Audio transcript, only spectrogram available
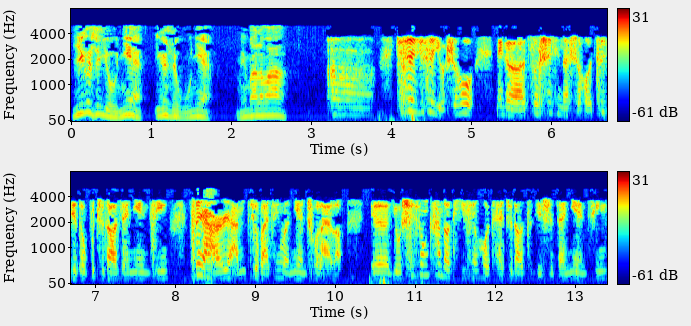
一个是有念，一个是无念，明白了吗？啊，就是就是有时候那个做事情的时候，自己都不知道在念经，自然而然就把经文念出来了。呃，有师兄看到提醒后才知道自己是在念经，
